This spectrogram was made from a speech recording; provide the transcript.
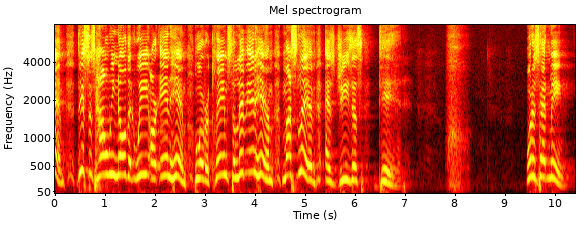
them. This is how we know that we are in him. Whoever claims to live in him must live as Jesus did. What does that mean?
